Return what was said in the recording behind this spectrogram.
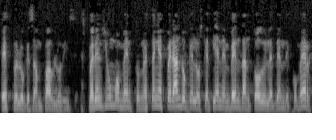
Esto es lo que San Pablo dice. Espérense un momento, no estén esperando que los que tienen vendan todo y les den de comer.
